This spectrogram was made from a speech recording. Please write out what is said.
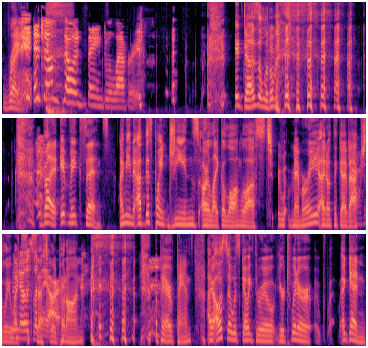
right it sounds so insane to elaborate. it does a little bit but it makes sense i mean at this point jeans are like a long lost memory. I don't think i've Yeah, actually like knows what they successfully put on a pair of pants. I also was going through your twitter again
